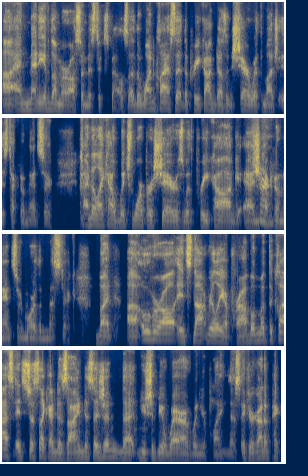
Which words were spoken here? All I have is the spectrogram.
uh, and many of them are also mystic spells uh, the one class that the precog doesn't share with much is technomancer kind of like how witch warper shares with precog and Sure. technomancer more than mystic but uh, overall it's not really a problem with the class it's just like a design decision that you should be aware of when you're playing this if you're to pick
